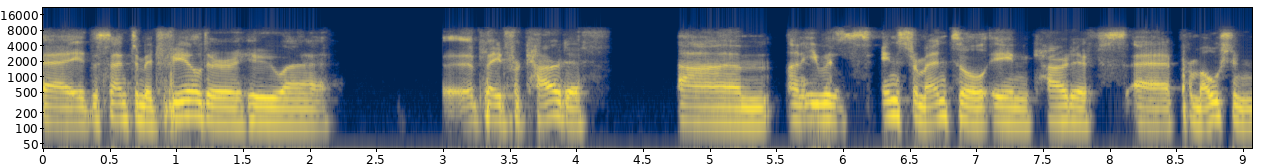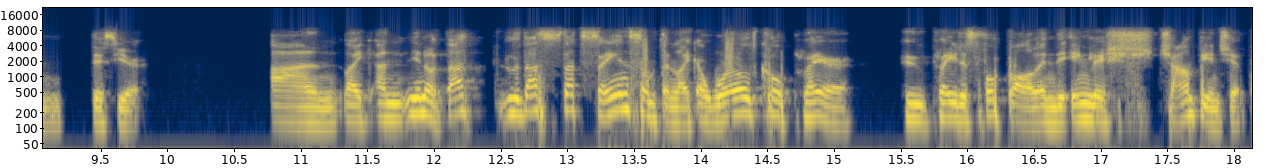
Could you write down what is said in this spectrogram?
uh, the centre midfielder who uh, uh, played for Cardiff, um, and he was instrumental in Cardiff's uh, promotion this year and like and you know that that's that's saying something like a world cup player who played his football in the English Championship.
